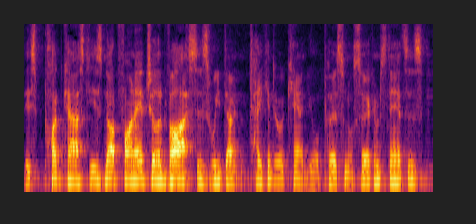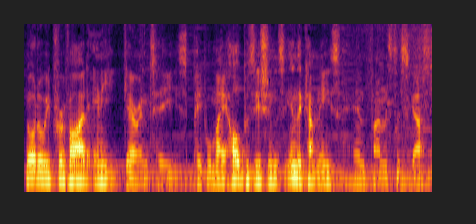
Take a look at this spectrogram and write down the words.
This podcast is not financial advice as we don't take into account your personal circumstances, nor do we provide any guarantees. People may hold positions in the companies and funds discussed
